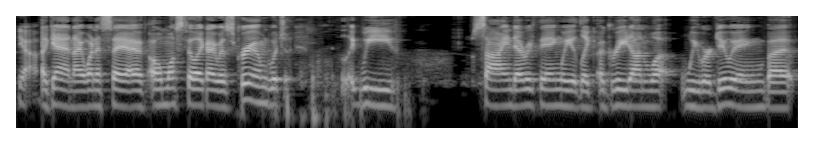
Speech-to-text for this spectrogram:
Yeah. again, I want to say I almost feel like I was groomed, which like we signed everything, we like agreed on what we were doing, but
